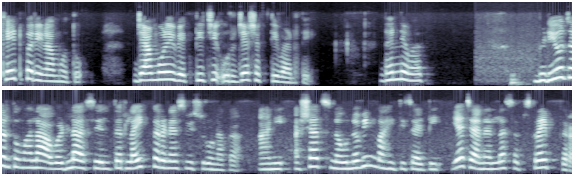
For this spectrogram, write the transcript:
थेट परिणाम होतो ज्यामुळे व्यक्तीची ऊर्जा शक्ती वाढते. धन्यवाद. व्हिडिओ जर तुम्हाला आवडला असेल तर लाईक करण्यास विसरू नका आणि अशाच नवनवीन माहितीसाठी या चॅनलला सबस्क्राईब करा.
